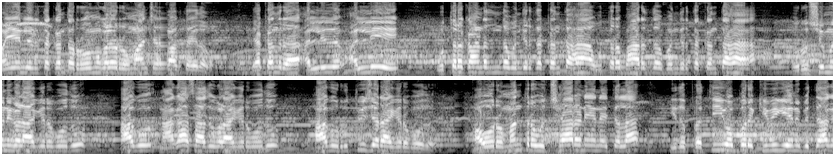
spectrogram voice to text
ಮೈಯಲ್ಲಿರ್ತಕ್ಕಂಥ ರೋಮಗಳು ರೋಮಾಂಚನವಾಗ್ತಾ ಇದ್ದಾವೆ ಯಾಕಂದ್ರೆ ಅಲ್ಲಿ ಅಲ್ಲಿ ಉತ್ತರಾಖಂಡದಿಂದ ಬಂದಿರತಕ್ಕಂತಹ, ಉತ್ತರ ಭಾರತದಿಂದ ಬಂದಿರತಕ್ಕಂತಹ ಋಷಿಮುನಿಗಳಾಗಿರ್ಬೋದು ಹಾಗೂ ನಾಗಾಸಾಧುಗಳಾಗಿರ್ಬೋದು ಹಾಗೂ ಋತ್ವಿಜರಾಗಿರ್ಬೋದು, ಅವರ ಮಂತ್ರ ಉಚ್ಚಾರಣೆ ಏನೈತಲ್ಲ, ಇದು ಪ್ರತಿಯೊಬ್ಬರ ಕಿವಿಗೆ ಏನು ಬಿದ್ದಾಗ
